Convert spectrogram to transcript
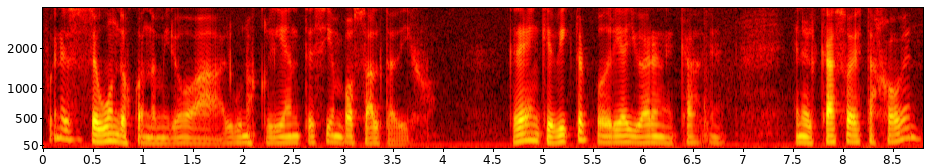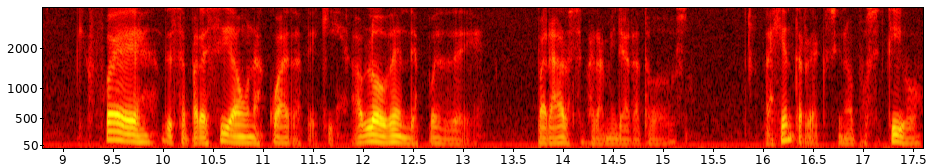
Fue en esos segundos cuando miró a algunos clientes y en voz alta dijo, ¿creen que Víctor podría ayudar en el, en el caso de esta joven? Que fue desaparecida a unas cuadras de aquí. Habló Ben después de pararse para mirar a todos. La gente reaccionó positivo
